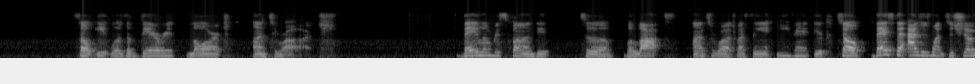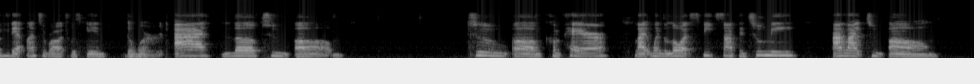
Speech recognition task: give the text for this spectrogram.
So it was a very large entourage. Balaam responded to Balak's entourage by saying, even if so basically I just wanted to show you that entourage was in the word. I love to um to um compare like when the Lord speaks something to me, I like to um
